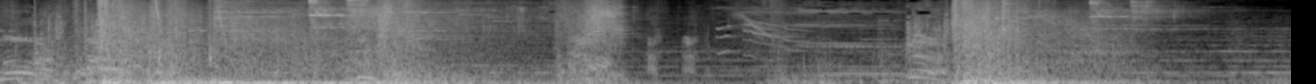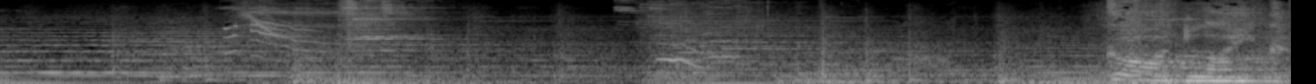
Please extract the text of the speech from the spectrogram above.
More. Godlike.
